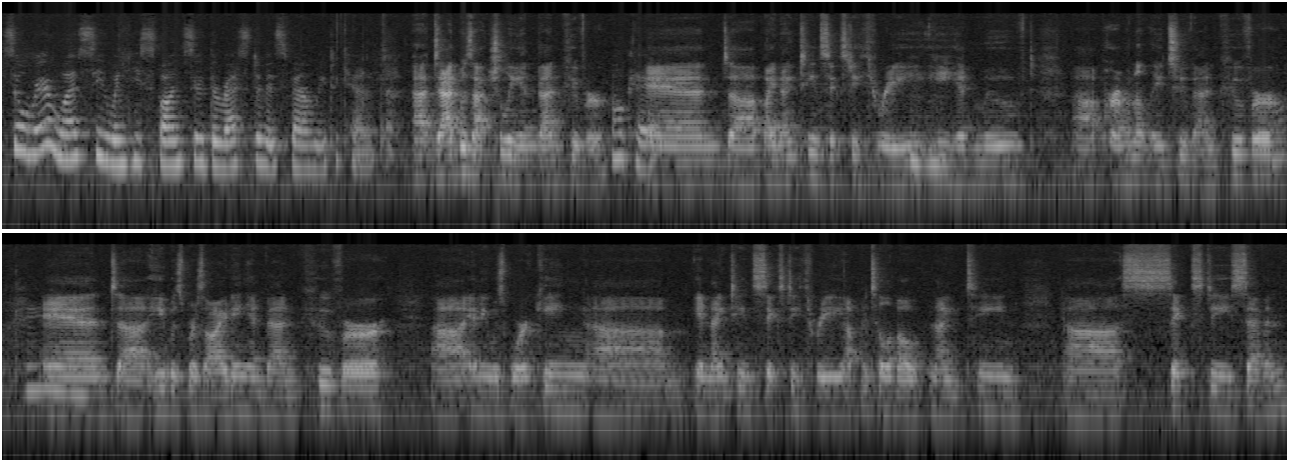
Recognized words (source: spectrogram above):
So where was he when he sponsored the rest of his family to Canada? Uh, Dad was actually in Vancouver, Okay. and uh, by 1963 Mhm. he had moved uh, permanently to Vancouver. Okay. and uh, he was residing in Vancouver, uh, and he was working um, in 1963 up until about 1967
